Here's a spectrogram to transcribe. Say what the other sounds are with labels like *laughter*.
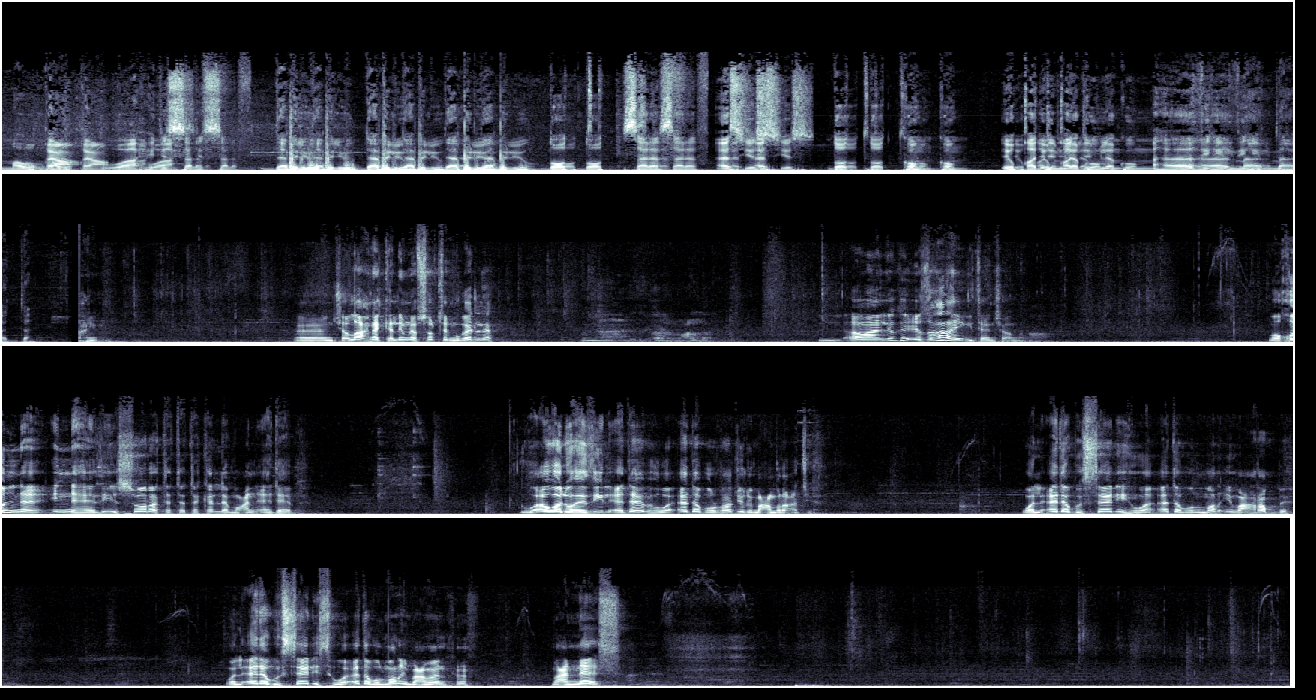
موقع واحد السلف. www.salaf-asyus.com يقدم لكم هذه المادة. آه إن شاء الله إحنا اتكلمنا في سوره المجادلة. كنا عن الإظهار المعلق. آه الظهر هيجي تاني إن شاء الله. وقلنا إن هذه السوره تتكلم عن آداب. وأول هذه الآداب هو أدب الرجل مع امرأته. والأدب الثاني هو أدب المرء مع ربه. والأدب الثالث هو أدب المرء مع من؟ مع الناس.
